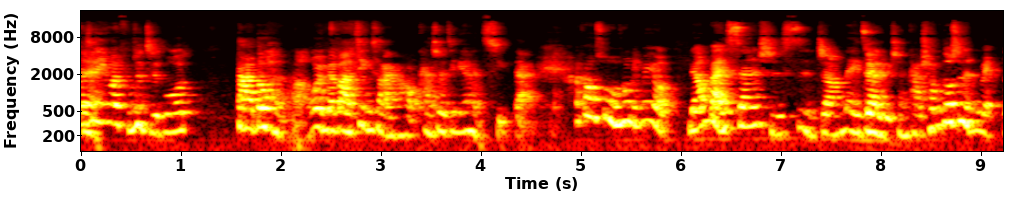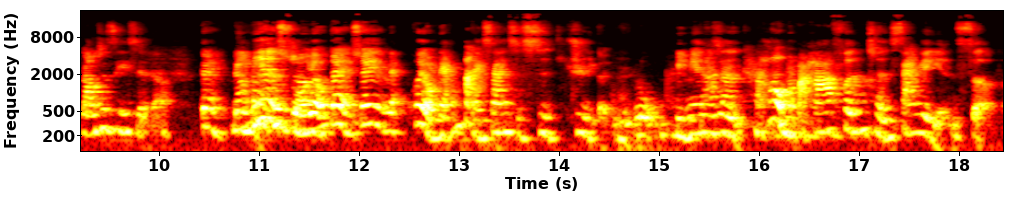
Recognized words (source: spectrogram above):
但是因为服饰直播大家都很忙，我也没有办法静下来好好看，所以今天很期待。他告诉我说里面有两百三十四张内在旅程卡，全部都是每老师自己写的。对，里面所有对，所以两会有两百三十四句的语录，里面它是，然后我们把它分成三个颜色，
